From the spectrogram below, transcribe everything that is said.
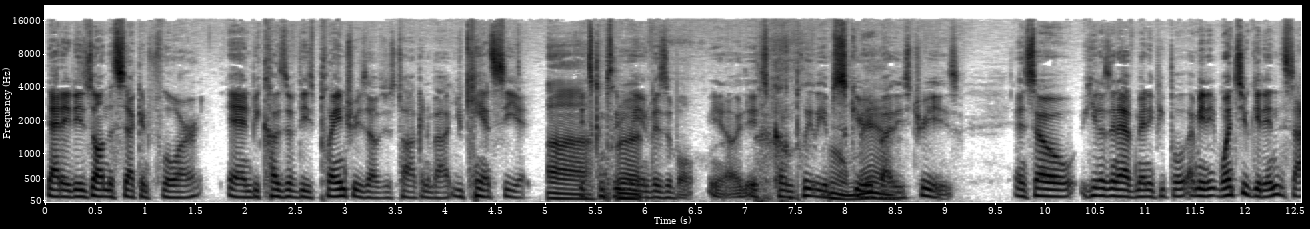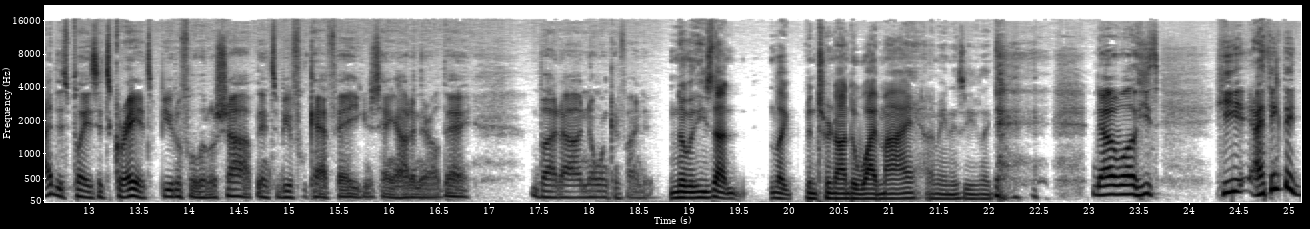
that it is on the second floor and because of these plane trees I was just talking about, you can't see it. Uh, it's completely right. invisible. You know, it's completely oh, obscured oh, by these trees. And so he doesn't have many people. I mean, once you get inside this place, it's great. It's a beautiful little shop and it's a beautiful cafe. You can just hang out in there all day, but uh, no one can find it. No, but he's not like been turned on to Wai Mai. I mean, is he like? no, well, he's he, I think they,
